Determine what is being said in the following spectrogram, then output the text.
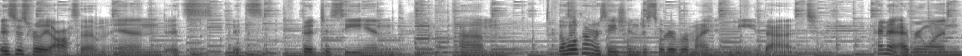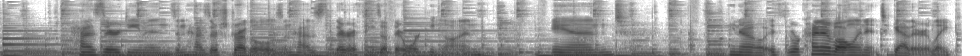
it's just really awesome and it's it's good to see. And um, the whole conversation just sort of reminded me that kind of everyone has their demons and has their struggles and has there are things that they're working on. And you know we're kind of all in it together. Like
